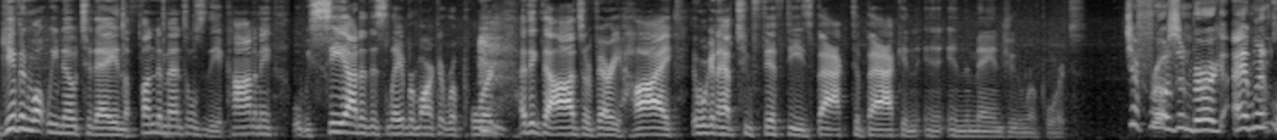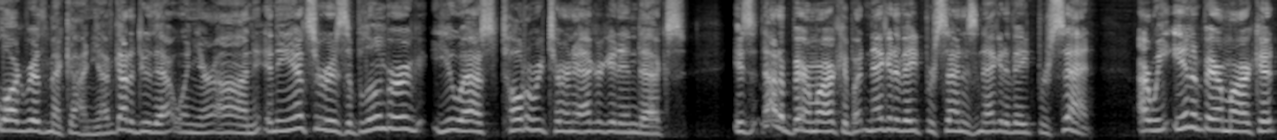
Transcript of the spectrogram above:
given what we know today and the fundamentals of the economy, what we see out of this labor market report, I think the odds are very high that we're going to have 250s back to back in, in, in, the May and June reports. Jeff Rosenberg, I went logarithmic on you. I've got to do that when you're on. And the answer is the Bloomberg US Total Return Aggregate Index is not a bear market, but negative 8% is negative 8%. Are we in a bear market,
